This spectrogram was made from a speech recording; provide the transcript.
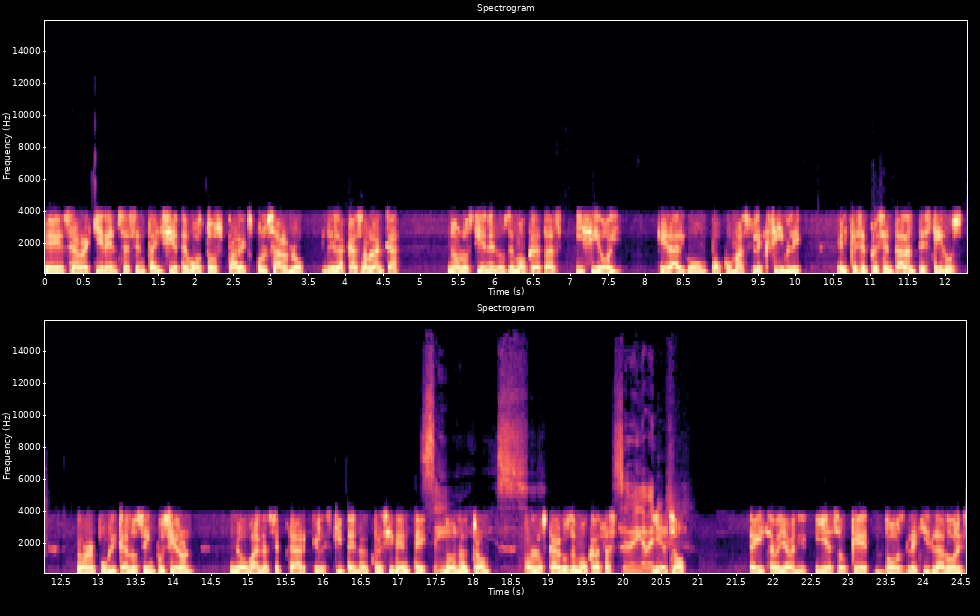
eh, se requieren 67 votos para expulsarlo de la Casa Blanca, no los tienen los demócratas. Y si hoy, que era algo un poco más flexible, el que se presentaran testigos, los republicanos se impusieron, no van a aceptar que les quiten al presidente Donald Trump por los cargos demócratas. Y eso, sí, se venir. Y eso que dos legisladores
